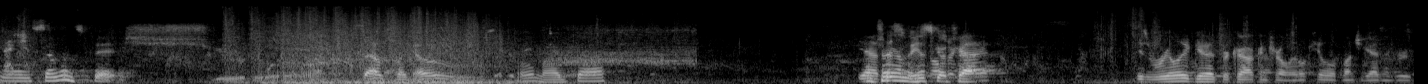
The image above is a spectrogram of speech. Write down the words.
Man, someone spit. Sounds like oh. Oh my god. Yeah, I'm this on the disco melter guy is really good for crowd control. It'll kill a bunch of guys in a group.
